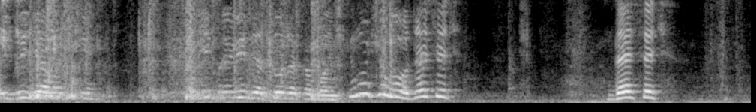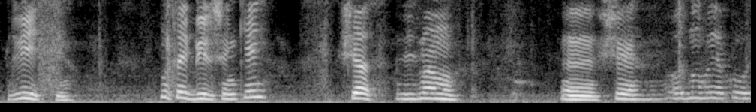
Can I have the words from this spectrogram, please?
і дві дівочки. І привіз я теж кабанчики. Ну чого, 10, 10, 200. Ну цей більшенький. Зараз візьмемо е, ще одного якогось.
